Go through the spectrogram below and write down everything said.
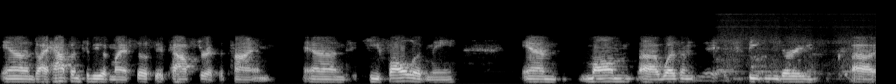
and I happened to be with my associate pastor at the time, and he followed me and mom uh, wasn't speaking very uh,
